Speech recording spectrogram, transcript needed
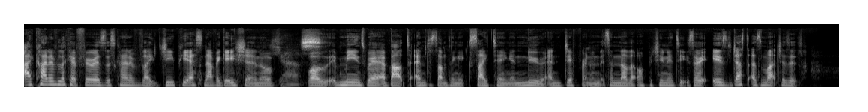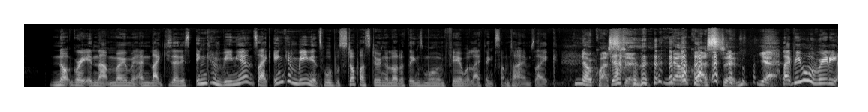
I kind of look at fear as this kind of like GPS navigation of, yes. well, it means we're about to enter something exciting and new and different, and it's another opportunity. So it is just as much as it's not great in that moment. And like you said, it's inconvenience. Like inconvenience will stop us doing a lot of things more than fear will, I think, sometimes. Like No question. no question. Yeah. Like people really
